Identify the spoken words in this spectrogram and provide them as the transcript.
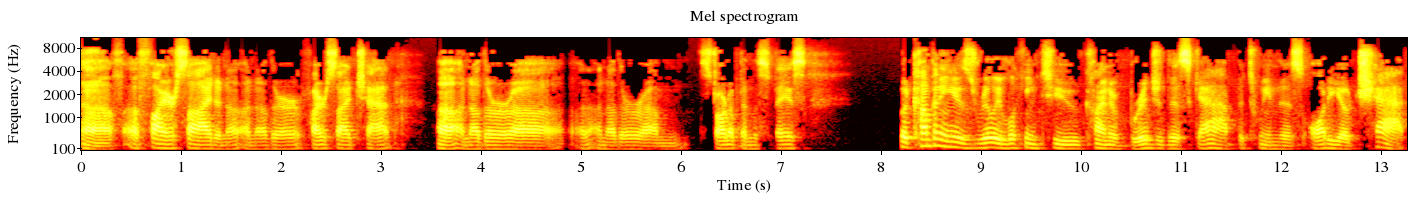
uh, a Fireside and another Fireside Chat, uh, another another um, startup in the space but company is really looking to kind of bridge this gap between this audio chat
